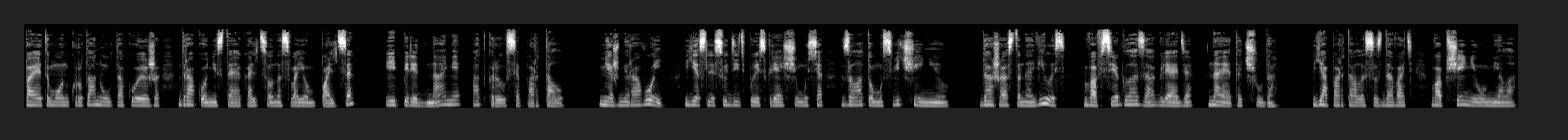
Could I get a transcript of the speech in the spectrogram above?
Поэтому он крутанул такое же драконистое кольцо на своем пальце, и перед нами открылся портал. Межмировой, если судить по искрящемуся золотому свечению. Даже остановилась, во все глаза глядя на это чудо. Я порталы создавать вообще не умела.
